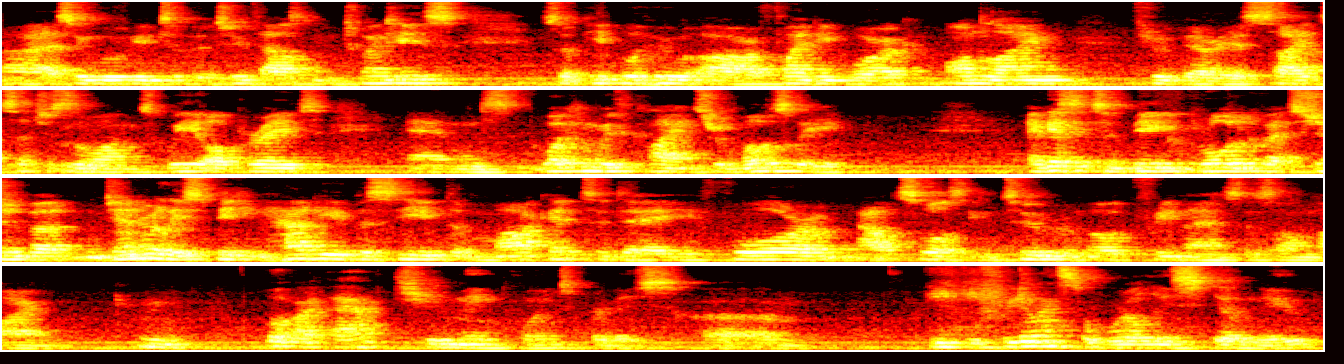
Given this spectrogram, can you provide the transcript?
uh, as we move into the 2020s. So people who are finding work online through various sites, such as the ones we operate, and working with clients remotely. I guess it's a big, broad question, but generally speaking, how do you perceive the market today for outsourcing to remote freelancers online? Well, I I have two main points for this. Um, the, the freelancer world is still new.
